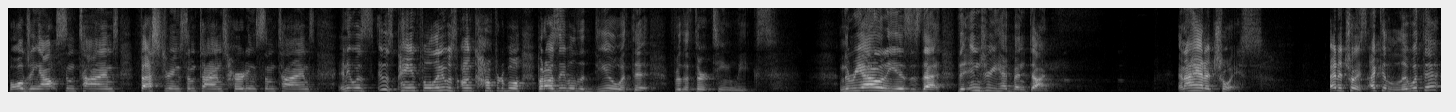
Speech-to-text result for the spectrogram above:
bulging out sometimes, festering sometimes, hurting sometimes. And it was, it was painful and it was uncomfortable, but I was able to deal with it for the 13 weeks. And the reality is, is that the injury had been done. And I had a choice. I had a choice. I could live with it,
